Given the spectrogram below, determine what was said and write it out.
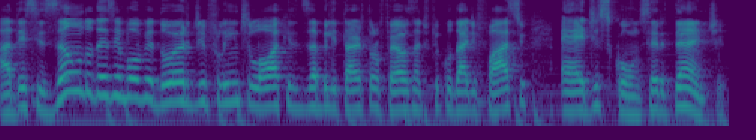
A decisão do desenvolvedor de Flintlock de desabilitar troféus na dificuldade fácil é desconcertante.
